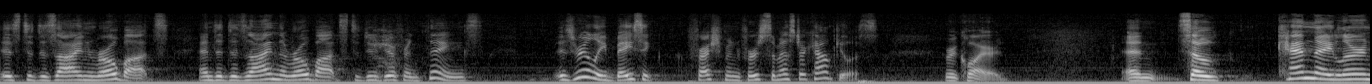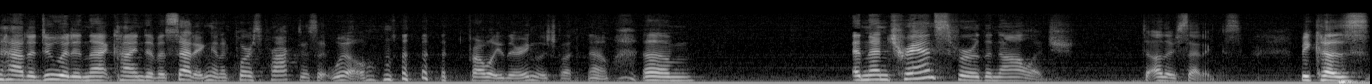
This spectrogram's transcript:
is to design robots. And to design the robots to do different things is really basic freshman first semester calculus required. And so can they learn how to do it in that kind of a setting? And of course, practice it will. Probably their English class. No. Um, and then transfer the knowledge to other settings. Because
